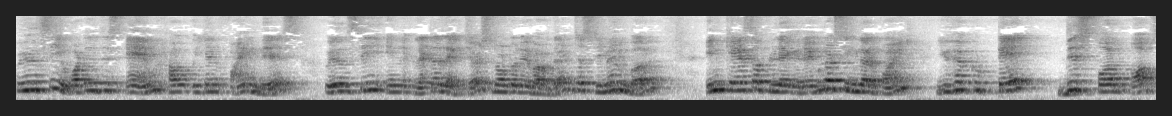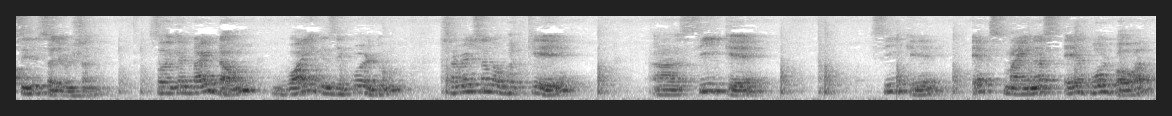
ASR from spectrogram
We will see what is this m, how we can find this. We will see in later lectures. Don't worry about that. Just remember, in case of regular singular point, you have to take this form of series solution. So you can write down y is equal to summation over k uh, ck ck x minus a whole power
